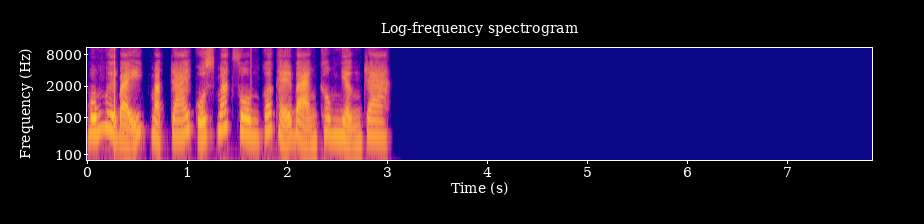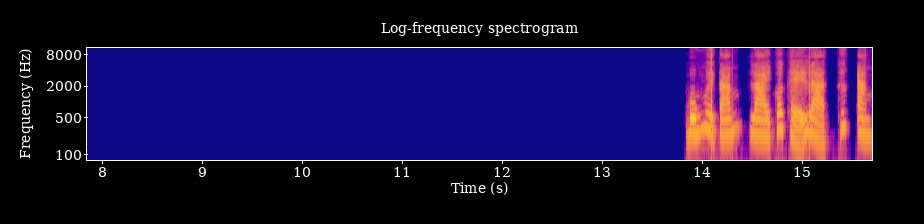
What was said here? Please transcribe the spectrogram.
bốn mươi bảy, Mặt trái của smartphone có thể bạn không nhận ra. 48. Like có thể là thức ăn.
